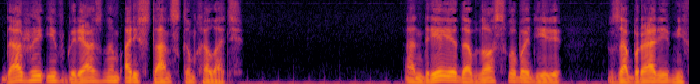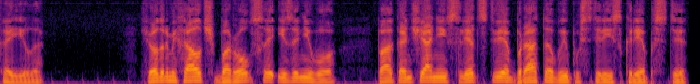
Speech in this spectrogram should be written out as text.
даже и в грязном арестантском халате. Андрея давно освободили, забрали Михаила. Федор Михайлович боролся и за него. По окончании следствия брата выпустили из крепости,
